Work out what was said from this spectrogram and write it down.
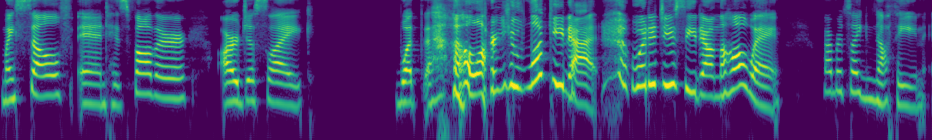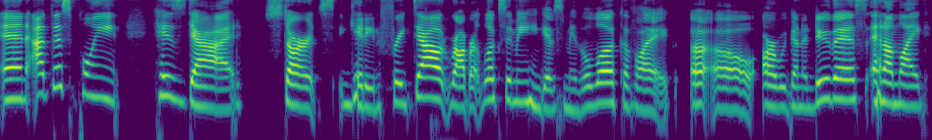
myself and his father are just like, What the hell are you looking at? What did you see down the hallway? Robert's like, nothing. And at this point, his dad starts getting freaked out. Robert looks at me. He gives me the look of like, uh oh, are we going to do this? And I'm like,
